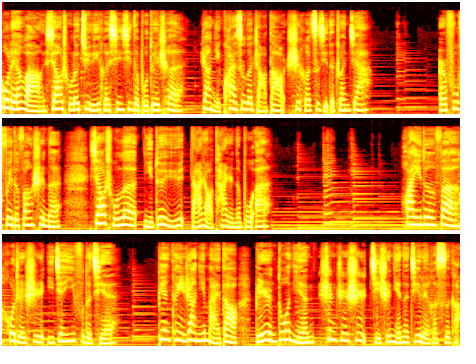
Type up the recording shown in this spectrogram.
互联网消除了距离和信息的不对称，让你快速的找到适合自己的专家；而付费的方式呢，消除了你对于打扰他人的不安。花一顿饭或者是一件衣服的钱，便可以让你买到别人多年甚至是几十年的积累和思考，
